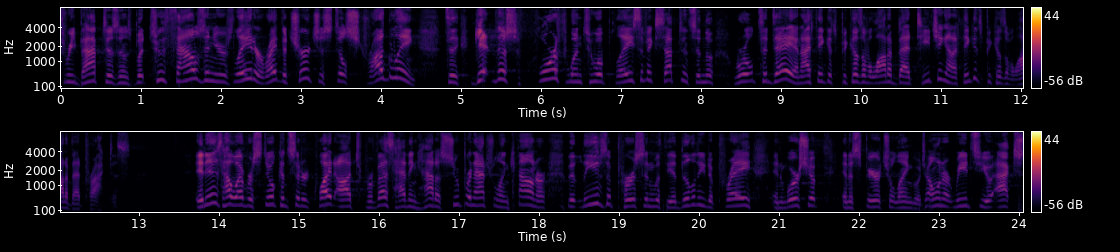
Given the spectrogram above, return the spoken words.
three baptisms, but 2,000 years later, right, the church is still struggling to get this fourth one to a place of acceptance in the world today. And I think it's because of a lot of bad teaching, and I think it's because of a lot of bad practice. It is, however, still considered quite odd to profess having had a supernatural encounter that leaves a person with the ability to pray and worship in a spiritual language. I want to read to you Acts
